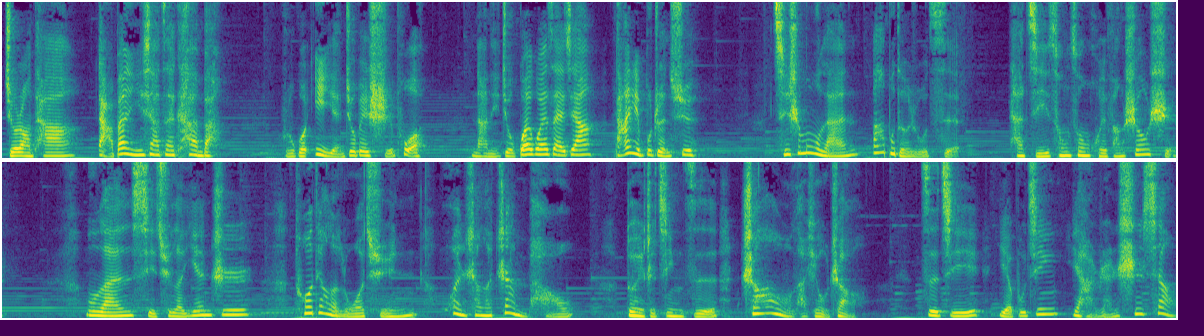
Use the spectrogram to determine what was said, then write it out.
就让他打扮一下再看吧。如果一眼就被识破，那你就乖乖在家，哪也不准去。”其实木兰巴不得如此，她急匆匆回房收拾。木兰洗去了胭脂，脱掉了罗裙，换上了战袍。对着镜子照了又照，自己也不禁哑然失笑。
